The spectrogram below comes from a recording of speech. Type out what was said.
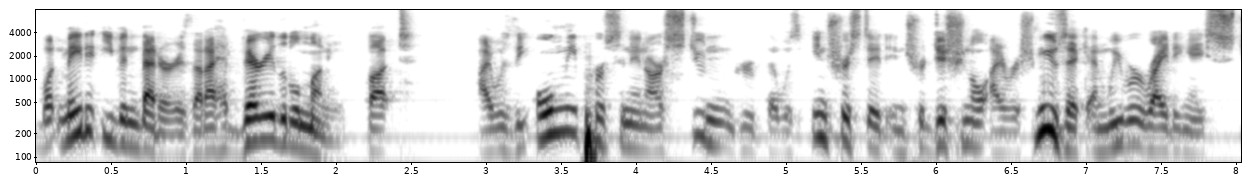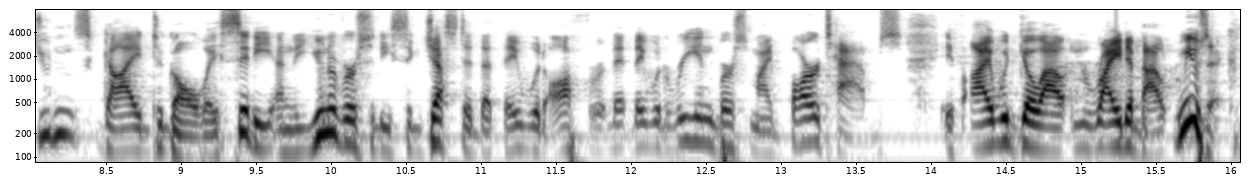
what made it even better is that I had very little money, but I was the only person in our student group that was interested in traditional Irish music, and we were writing a student's guide to Galway City, and the university suggested that they would offer that they would reimburse my bar tabs if I would go out and write about music.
